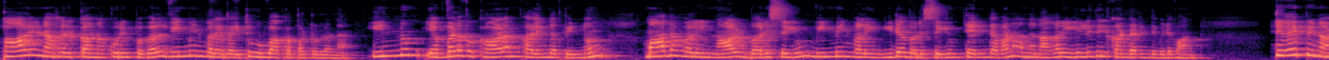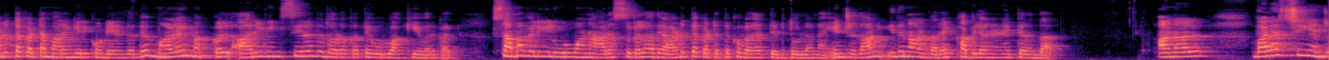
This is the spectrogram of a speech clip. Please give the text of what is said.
பாலை நகருக்கான குறிப்புகள் விண்மீன்களை வைத்து உருவாக்கப்பட்டுள்ளன. இன்னும் எவ்வளவு காலம் கழிந்த பின்னும் மாதங்களின் நாள் வரிசையும் விண்மீன்களின் இட வரிசையும் தெரிந்தவன் அந்த நகரை எளிதில் கண்டறிந்து விடுவான். திகைப்பின் அடுத்த கட்டம் அரங்கேறிக் கொண்டிருந்தது மலை மக்கள் அறிவின் சிறந்த தொடக்கத்தை உருவாக்கியவர்கள். சமவெளியில் உருவான அரசுகள் அதை அடுத்த கட்டத்துக்கு வளர்த்தெடுத்துள்ளன என்றுதான் இது நாள் வரை கபிலர் நினைத்திருந்தார். ஆனால் வளர்ச்சி என்ற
